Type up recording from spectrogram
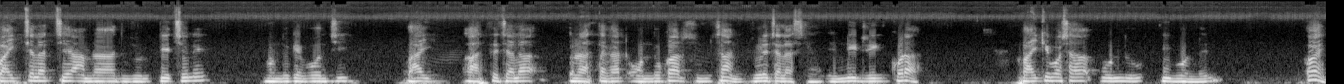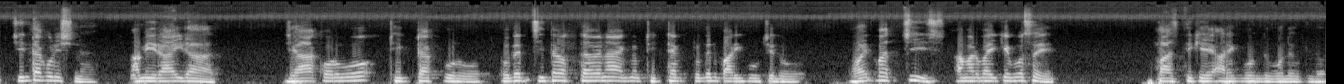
বাইক চালাচ্ছে, আমরা দুজন পেছনে বন্ধুকে বলছি, ভাই, আস্তে চালা, রাস্তাঘাট অন্ধকার, শুনশান, জোরে চালাস না, এমনি ড্রিঙ্ক করা। বাইকে বসা বন্ধু কি বললেন, ওই, চিন্তা করিস না আমি রাইডার। যা করব, ঠিকঠাক করব। তোদের চিন্তা করতে হবে না, একদম ঠিকঠাক তোদের বাড়ি পৌঁছে দেবো। ভয় পাচ্ছিস আমার বাইকে বসে? পাশ দিকে আরেক বন্ধু বলে উঠল।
